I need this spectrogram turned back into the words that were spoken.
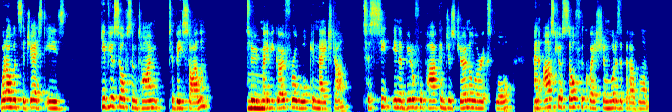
what I would suggest is give yourself some time to be silent, to mm. maybe go for a walk in nature, to sit in a beautiful park and just journal or explore, and ask yourself the question what is it that I want?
